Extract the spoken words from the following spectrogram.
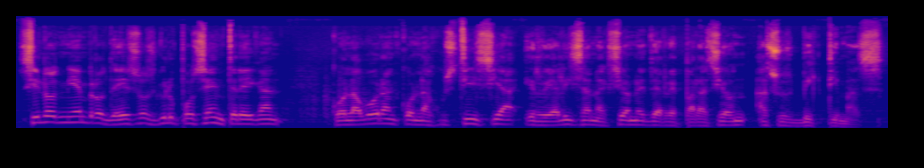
si los miembros de esos grupos se entregan, colaboran con la justicia y realizan acciones de reparación a sus víctimas.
